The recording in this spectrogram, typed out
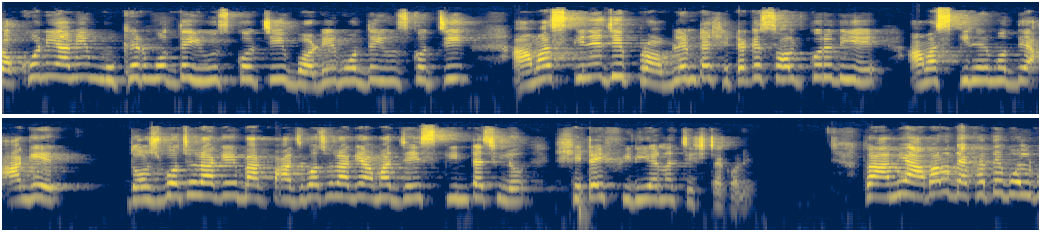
যখনই আমি মুখের মধ্যে ইউজ করছি বডির মধ্যে ইউজ করছি, আমার স্কিনে যে প্রবলেমটা সেটাকে সলভ করে দিয়ে আমার স্কিনের মধ্যে আগের দশ বছর আগে বা পাঁচ বছর আগে আমার যেই স্কিনটা ছিল সেটাই ফিরিয়ে আনার চেষ্টা করে। তো আমি আবারও দেখাতে বলব,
